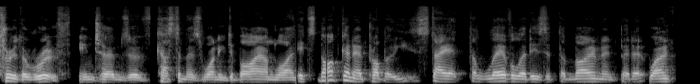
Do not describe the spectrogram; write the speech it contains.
through the roof in terms of customers wanting to buy online. It's not going to probably stay at the level it is at the moment, but it won't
